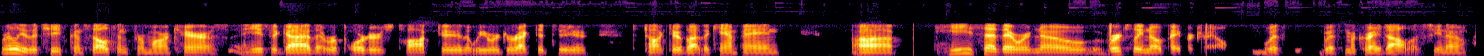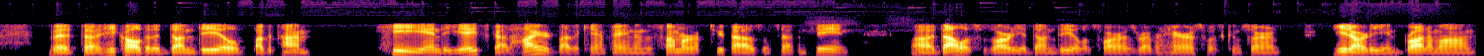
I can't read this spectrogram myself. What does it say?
really the chief consultant for Mark Harris, he's the guy that reporters talked to, that we were directed to to talk to about the campaign. Uh, he said there were no, virtually no paper trail with with McCrae Dowless. You know, that uh, he called it a done deal by the time he, Andy Yates, got hired by the campaign in the summer of 2017 uh, Dowless was already a done deal as far as Reverend Harris was concerned. He'd already brought him on,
